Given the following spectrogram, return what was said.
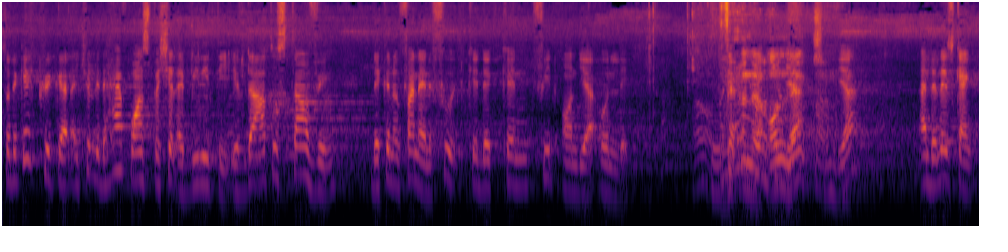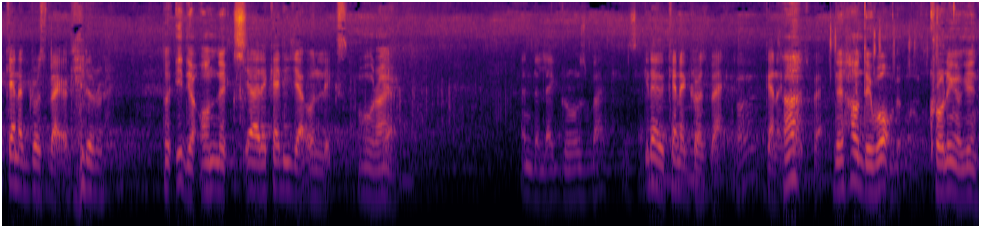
So the cave cricket, actually, they have one special ability. If they are too starving, they cannot find any food. Okay, they can feed on their own leg. Oh. They on their own Yeah, legs. yeah. And the legs can, cannot grow back. Okay, don't worry. They eat their own legs. Yeah, they can eat their own legs. Oh, right. And the leg grows back. Is You know, cannot grow back. Cannot Huh? grow back. Then how they walk? Crawling again.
